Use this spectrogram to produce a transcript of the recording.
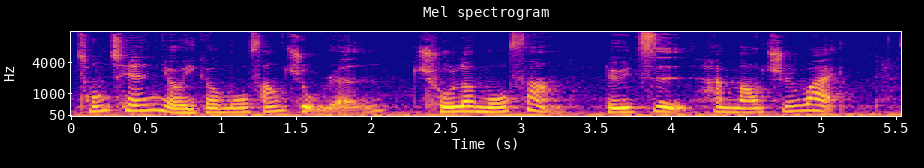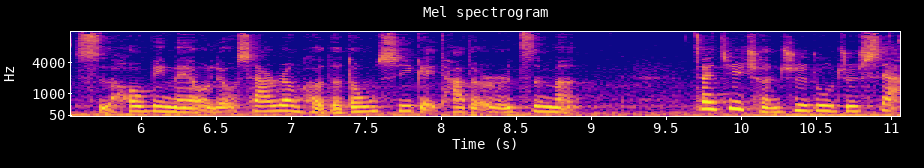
从前有一个模仿主人，除了模仿驴子和猫之外，死后并没有留下任何的东西给他的儿子们。在继承制度之下，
